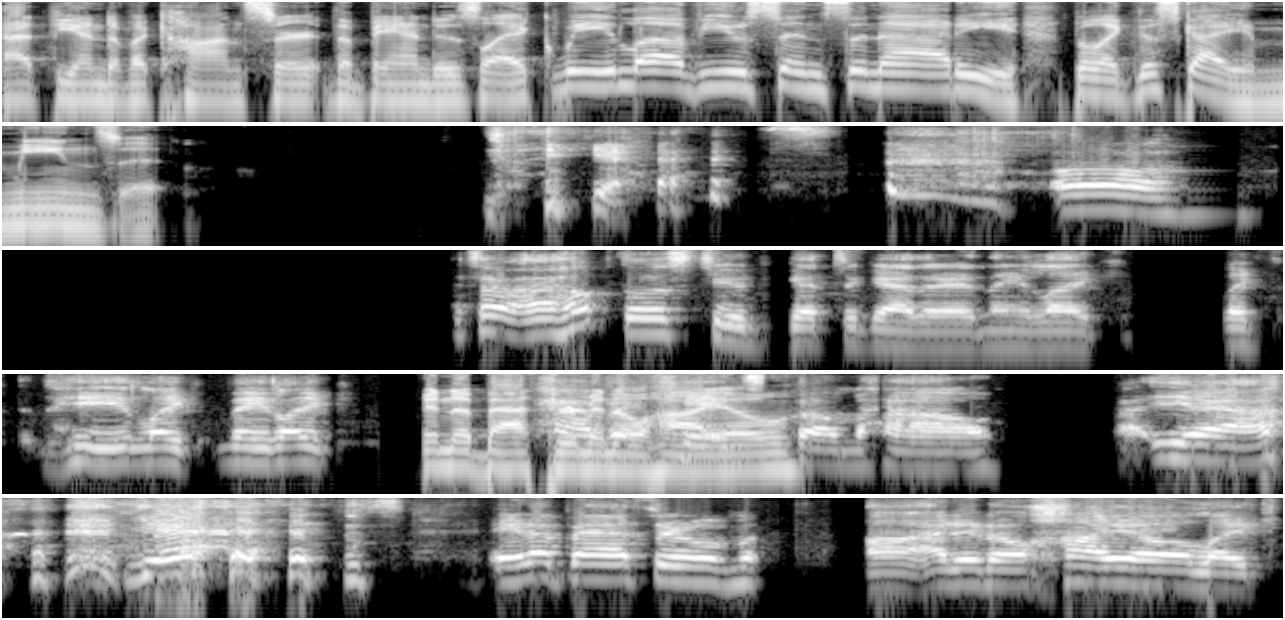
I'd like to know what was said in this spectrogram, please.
at the end of a concert the band is like we love you Cincinnati, but like this guy means it. yes. Oh. So I hope those two get together and they like, like he like they like In a bathroom in Ohio. somehow. Uh, yeah, yes, in a bathroom uh, at an Ohio like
